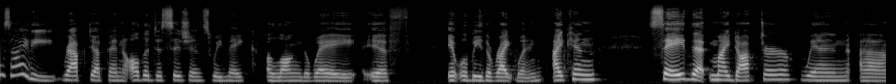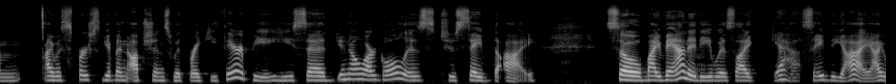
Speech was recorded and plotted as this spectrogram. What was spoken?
anxiety wrapped up in all the decisions we make along the way if it will be the right one. I can say that my doctor, when um, I was first given options with brachytherapy, he said, you know, our goal is to save the eye. So my vanity was like, yeah, save the eye. I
